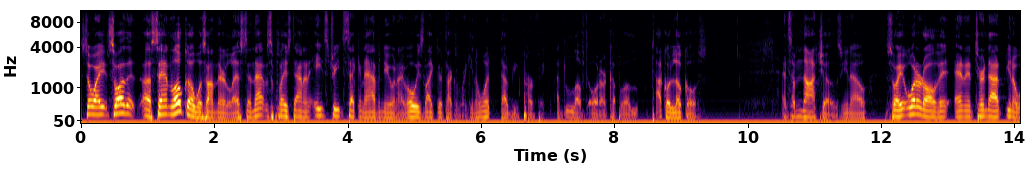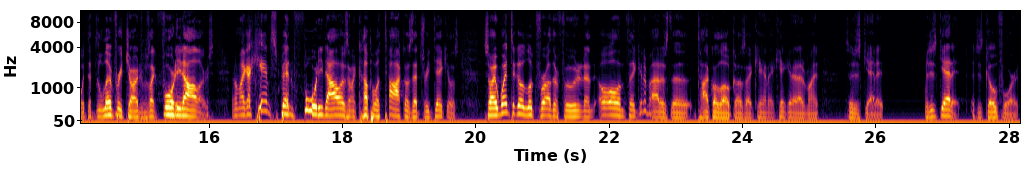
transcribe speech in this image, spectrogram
So I saw that uh, San Loco was on their list, and that was a place down on 8th Street, 2nd Avenue, and I've always liked their tacos. I'm like, you know what? That would be perfect. I'd love to order a couple of taco locos and some nachos, you know. So I ordered all of it, and it turned out, you know, with the delivery charge, it was like forty dollars. And I'm like, I can't spend forty dollars on a couple of tacos. That's ridiculous. So I went to go look for other food, and all I'm thinking about is the taco locos. I can't, I can't get it out of my mind. So just get it. I just get it. I just go for it.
